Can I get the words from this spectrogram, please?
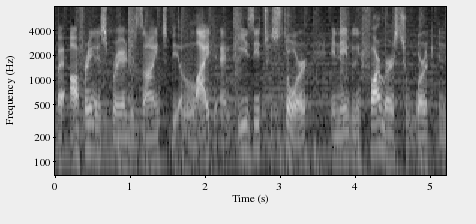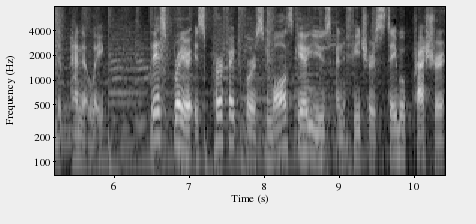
by offering a sprayer designed to be light and easy to store, enabling farmers to work independently. This sprayer is perfect for small-scale use and features stable pressure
